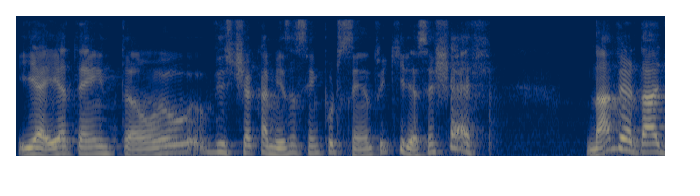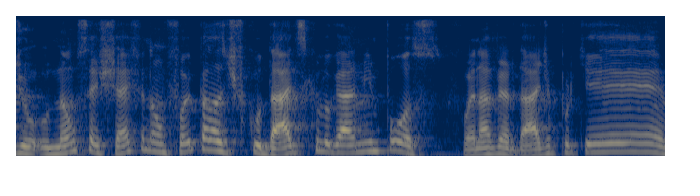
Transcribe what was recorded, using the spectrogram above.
E aí até então eu vesti a camisa 100% e queria ser chefe. Na verdade, o não ser chefe não foi pelas dificuldades que o lugar me impôs. Foi, na verdade, porque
